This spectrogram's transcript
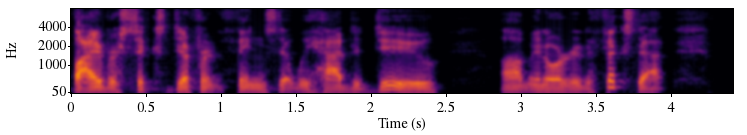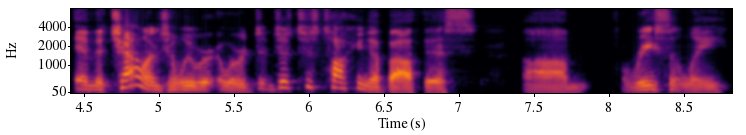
five or six different things that we had to do um, in order to fix that. And the challenge, and we were, we were just, just talking about this um, recently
